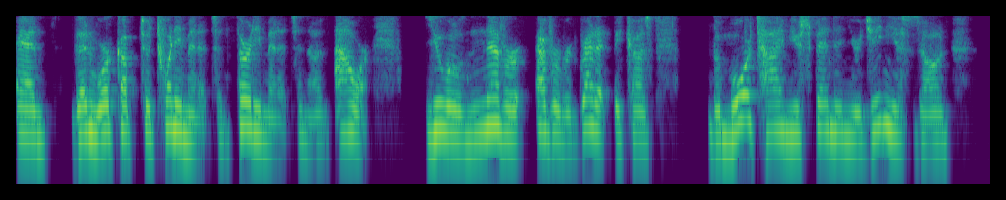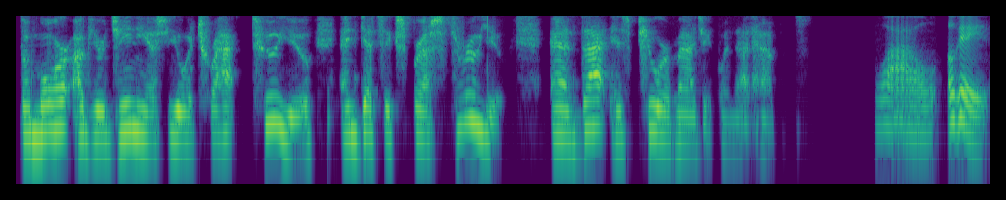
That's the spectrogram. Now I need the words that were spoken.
and then work up to 20 minutes and 30 minutes and an hour. You will never, ever regret it because the more time you spend in your genius zone, the more of your genius you attract to you and gets expressed through you. And that is pure magic when that happens. Wow. Okay.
